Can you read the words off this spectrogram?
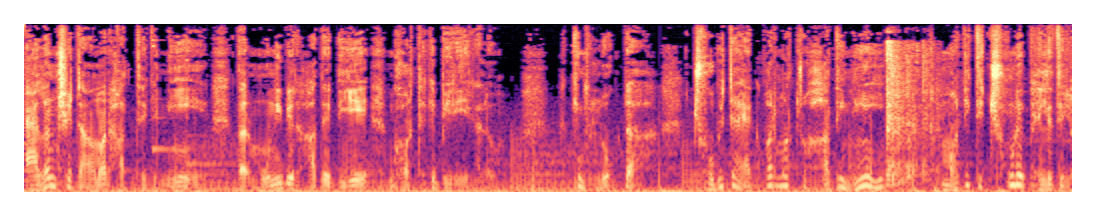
অ্যালান সেটা আমার হাত থেকে নিয়ে তার মনিবের হাতে দিয়ে ঘর থেকে বেরিয়ে গেল। কিন্তু লোকটা ছবিটা একবার মাত্র হাতে নিয়েই মাটিতে ছুঁড়ে ফেলে দিল।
